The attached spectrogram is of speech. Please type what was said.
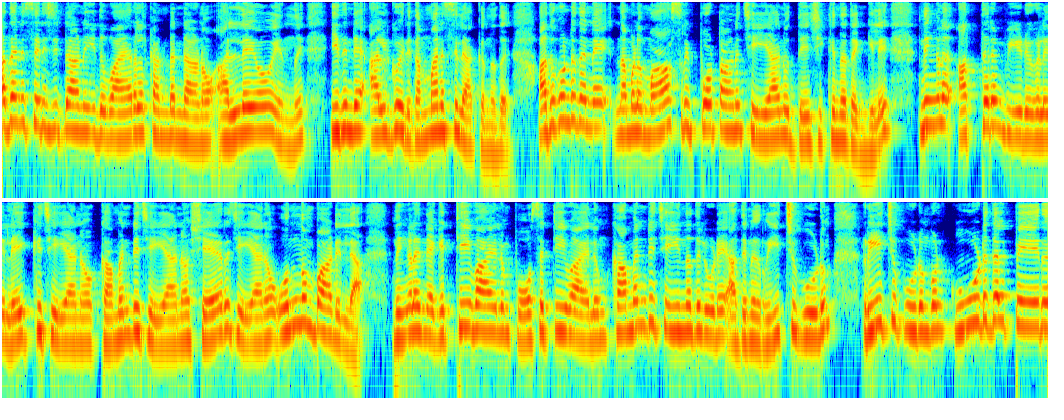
അതനുസരിച്ചിട്ടാണ് ഇത് വൈറൽ കണ്ടന്റ് ആണോ അല്ലയോ എന്ന് ഇതിന്റെ അൽഗോരിതം മനസ്സിലാക്കുന്നത്. അതുകൊണ്ട് തന്നെ നമ്മൾ മാസ് റിപ്പോർട്ടാണ് ചെയ്യാൻ ഉദ്ദേശിക്കുന്നതെങ്കിൽ നിങ്ങൾ അത്തരം വീഡിയോകൾ ലൈക്ക് ചെയ്യാനോ കമന്റ് ചെയ്യാനോ ഷെയർ ചെയ്യാനോ ഒന്നും പാടില്ല. നിങ്ങൾ നെഗറ്റീവായാലും പോസിറ്റീവായാലും കമന്റ് ചെയ്യുന്നതിലൂടെ അതിന് റീച്ച് കൂടും. റീച്ച് കൂടുമ്പോൾ കൂടുതൽ പേര്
